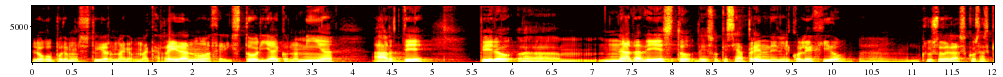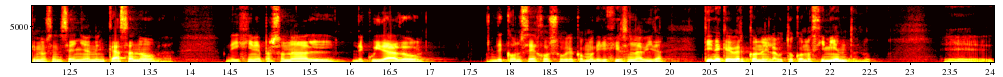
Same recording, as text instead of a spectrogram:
luego podemos estudiar una, carrera, ¿no? Hacer historia, economía, arte, pero nada de esto, de eso que se aprende en el colegio, eh, incluso de las cosas que nos enseñan en casa, ¿no? De higiene personal, de cuidado, de consejos sobre cómo dirigirse en la vida, tiene que ver con el autoconocimiento, ¿no? Eh,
